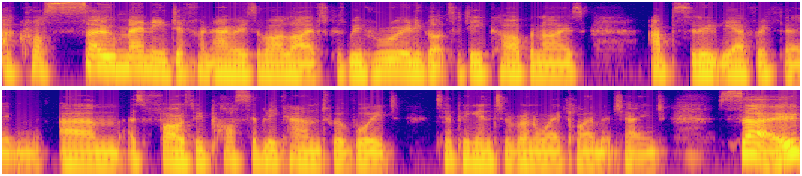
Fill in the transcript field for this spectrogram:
across so many different areas of our lives because we've really got to decarbonize absolutely everything um, as far as we possibly can to avoid tipping into runaway climate change. So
